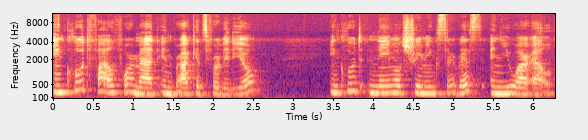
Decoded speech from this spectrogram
Include file format in brackets for video. Include name of streaming service and URL.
